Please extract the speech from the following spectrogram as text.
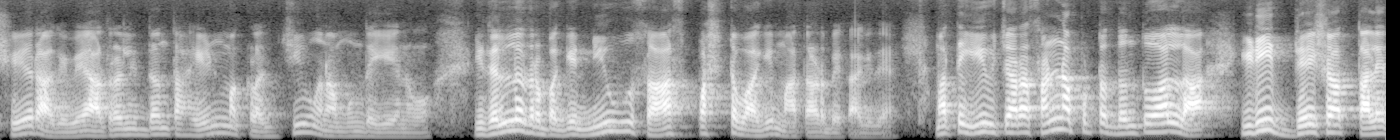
ಶೇರ್ ಆಗಿವೆ, ಅದರಲ್ಲಿದ್ದಂತಹ ಹೆಣ್ಮಕ್ಳ ಜೀವನ ಮುಂದೆ ಏನು? ಇದೆಲ್ಲದರ ಬಗ್ಗೆ ನೀವು ಸಹ ಸ್ಪಷ್ಟವಾಗಿ ಮಾತಾಡಬೇಕಾಗಿದೆ. ಮತ್ತು ಈ ವಿಚಾರ ಸಣ್ಣ ಪುಟ್ಟದ್ದಂತೂ ಅಲ್ಲ, ಇಡೀ ದೇಶ ತಲೆ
